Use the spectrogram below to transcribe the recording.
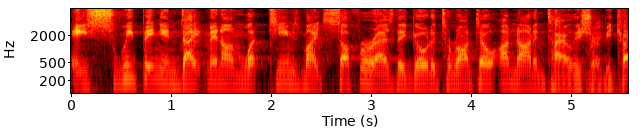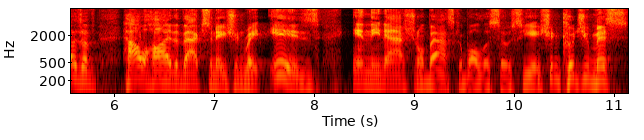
a sweeping indictment on what teams might suffer as they go to Toronto, I'm not entirely sure. Right. Because of how high the vaccination rate is in the National Basketball Association. Could you miss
